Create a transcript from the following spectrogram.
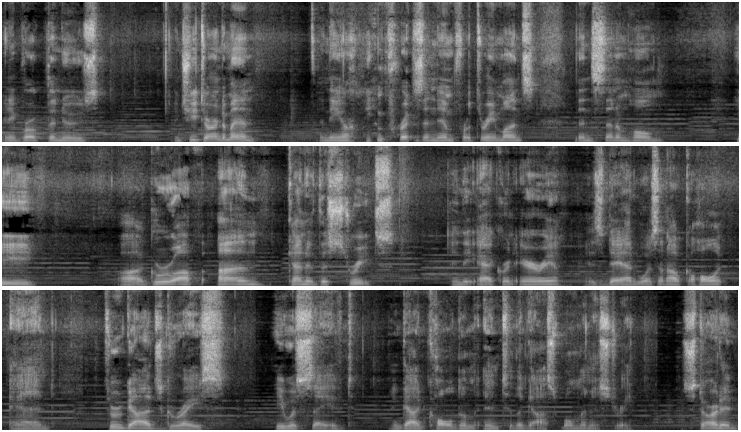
and he broke the news. And she turned him in, and the army imprisoned him for three months, then sent him home. He uh, grew up on kind of the streets in the Akron area. His dad was an alcoholic, and through God's grace, he was saved, and God called him into the gospel ministry. Started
